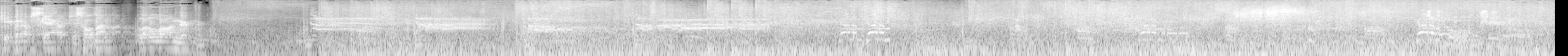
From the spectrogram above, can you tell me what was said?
Keep it up, Scout. Just hold on a little longer. Fire!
